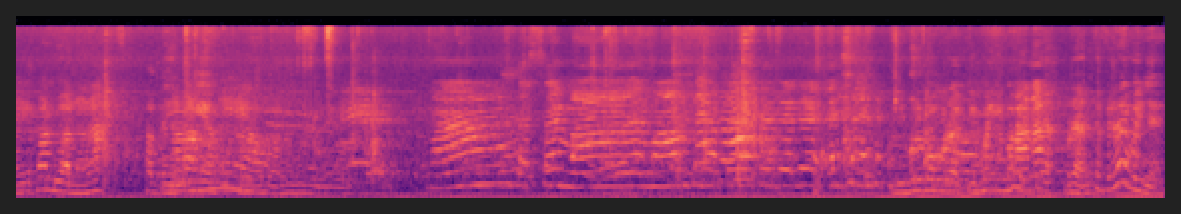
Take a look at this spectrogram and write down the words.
Ayo kan dua anak. Ini ya. Ibu mau gimana gimana berantem berapa banyak?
